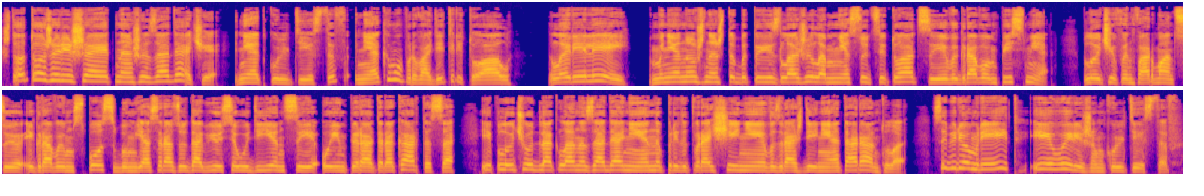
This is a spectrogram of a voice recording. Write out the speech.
что тоже решает наши задачи. Нет культистов, некому проводить ритуал. Лорелей, мне нужно, чтобы ты изложила мне суть ситуации в игровом письме. Получив информацию игровым способом, я сразу добьюсь аудиенции у императора Картеса и получу для клана задание на предотвращение возрождения Тарантула. Соберем рейд и вырежем культистов.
